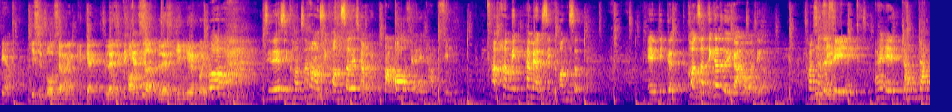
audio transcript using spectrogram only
對。伊是無相嘅 ticket，你是 concert，你是音樂會。哇！一個是 concert，他們是 concert 嘅場面。打波是有啲貪心。他他們他們是 concert。誒啲佢是就是誒誒 jump jump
